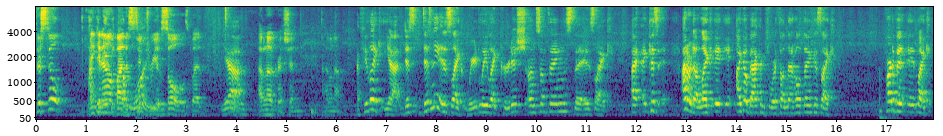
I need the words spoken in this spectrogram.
they're still making out by the become one? tree of souls, but Yeah. I don't know, Christian. I don't know. I feel like yeah, Dis- Disney is like weirdly like prudish on some things. That is like, I because I, don't know. Like it, it, I go back and forth on that whole thing because like part of it, it like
